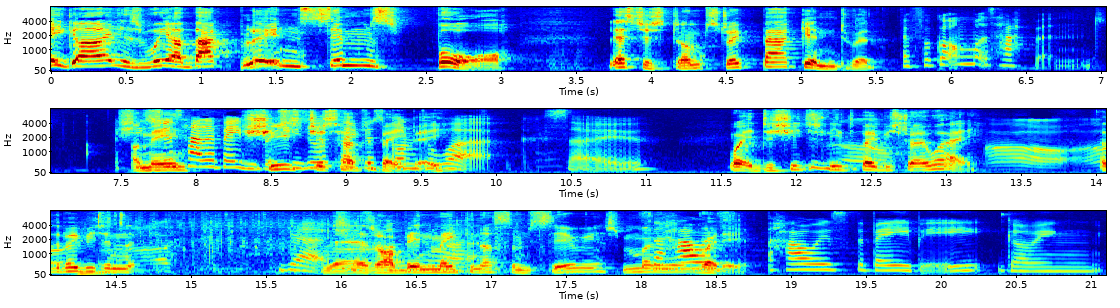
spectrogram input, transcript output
Hey guys, we are back playing Sims 4. Let's just jump straight back into it. I've forgotten what's happened. She's I mean, just had a baby, but she's she's, just also had the just gone to work. So Wait, did she just leave the baby straight away? Oh, the baby's in the... yeah. she's There's bin to making us some serious money So how is already. how is the baby going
